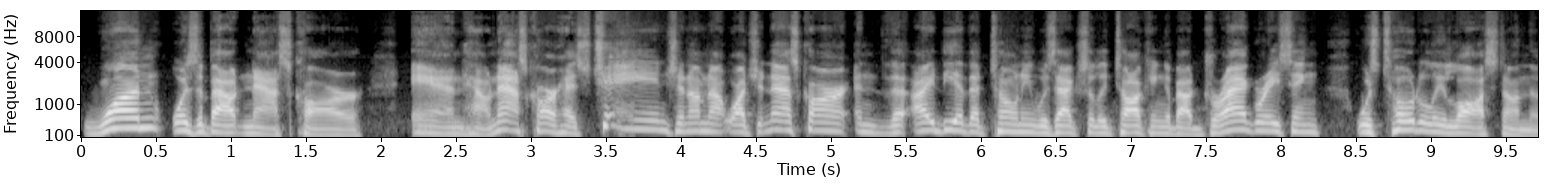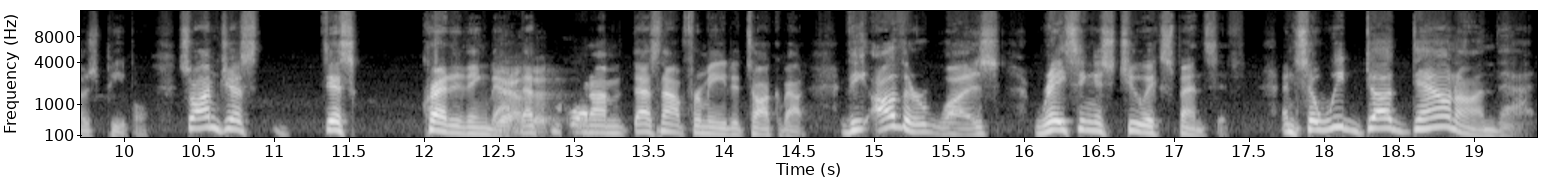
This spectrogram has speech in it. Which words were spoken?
One was about NASCAR and how NASCAR has changed, and I'm not watching NASCAR. And the idea that Tony was actually talking about drag racing was totally lost on those people. So I'm just discrediting that. Yeah, that's that... what I'm that's not for me to talk about. The other was racing is too expensive. And so we dug down on that.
